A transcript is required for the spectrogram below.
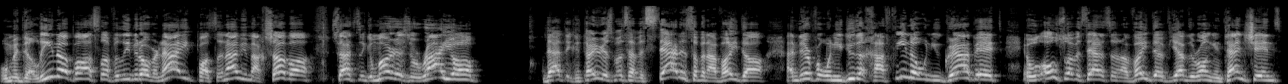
umidalina pasal if we leave it over overnight. So that's the Gemara as a raya that the Ketairis must have a status of an Avaida, and therefore when you do the Chafina, when you grab it, it will also have a status of an Avaida. If you have the wrong intentions,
